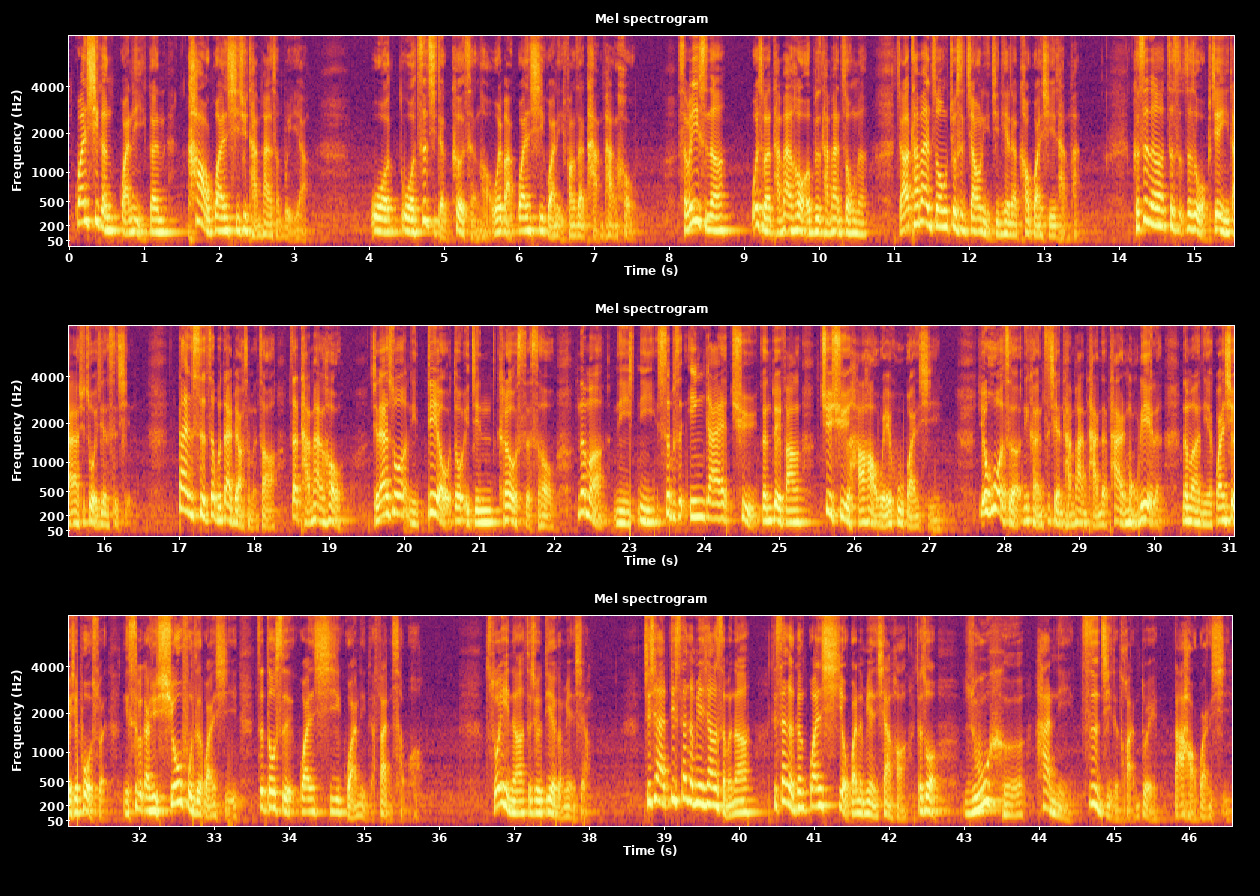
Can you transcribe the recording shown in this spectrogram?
关系跟管理跟靠关系去谈判有什么不一样？我我自己的课程哈，我会把关系管理放在谈判后，什么意思呢？为什么谈判后而不是谈判中呢？假如谈判中就是教你今天的靠关系去谈判，可是呢，这是这是我不建议大家去做一件事情。但是这不代表什么？招在谈判后，简单说，你 deal 都已经 close 的时候，那么你你是不是应该去跟对方继续好好维护关系？又或者你可能之前谈判谈得太猛烈了，那么你的关系有些破损，你是不是该去修复这个关系？这都是关系管理的范畴哦。所以呢，这就是第二个面向。接下来第三个面向是什么呢？第三个跟关系有关的面向哈，叫做如何和你自己的团队打好关系。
